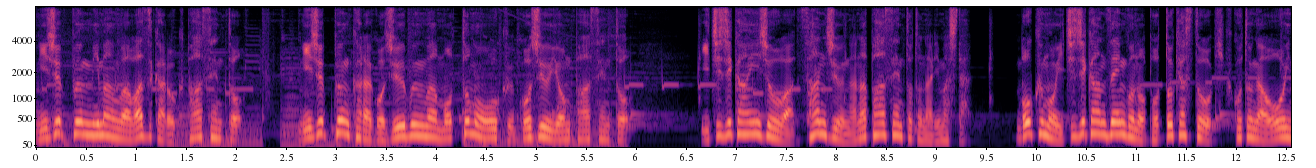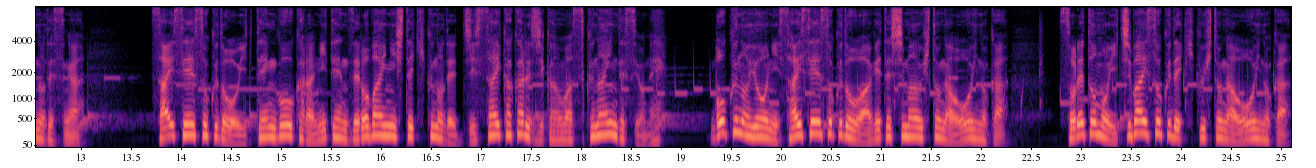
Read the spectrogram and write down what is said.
20分未満はわずか 6%20 分から50分は最も多く54% 1時間以上は37%となりました。僕も1時間前後のポッドキャストを聞くことが多いのですが再生速度を1.5から2.0倍にして聞くので実際かかる時間は少ないんですよね。僕のように再生速度を上げてしまう人が多いのかそれとも1倍速で聞く人が多いのか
